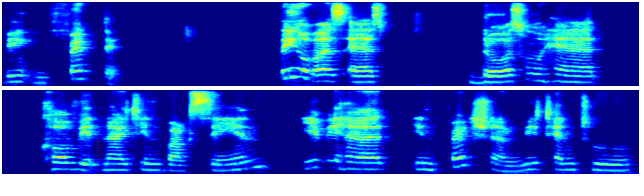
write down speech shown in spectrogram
being infected. Think of us as those who had COVID-19 vaccine. If we had infection, we tend to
